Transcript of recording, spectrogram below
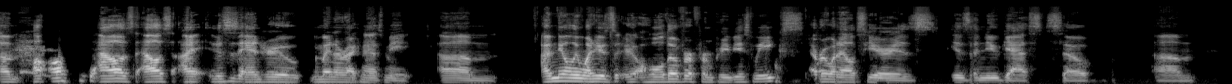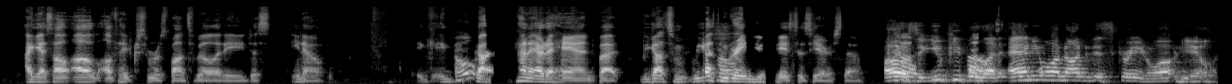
Um, I'll, I'll speak to Alice. Alice, I this is Andrew. You might not recognize me. Um, I'm the only one who's a holdover from previous weeks. Everyone else here is is a new guest, so um, I guess I'll I'll, I'll take some responsibility. Just you know, it, it Oh. got kind of out of hand, but we got some we got some Oh. great new faces here. So Oh, Oh. so you people let anyone onto the screen, won't you?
